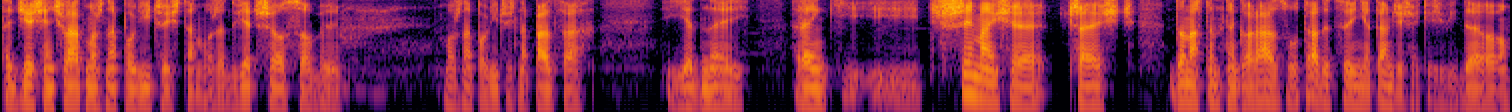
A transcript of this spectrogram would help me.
te 10 lat można policzyć tam może 2-3 osoby można policzyć na palcach jednej ręki i trzymaj się, cześć do następnego razu. Tradycyjnie tam gdzieś jakieś wideo,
